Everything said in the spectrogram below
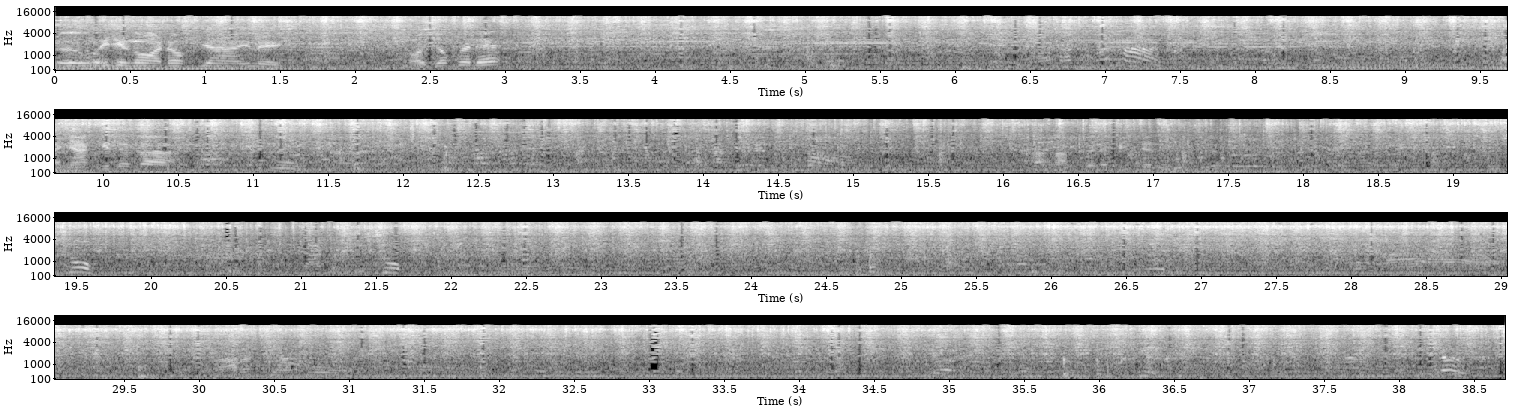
Ừ, bây giờ ngồi đọc cho này lệ Có dốc cái đấy. Banyak kita kak Anak kena pindah dulu Busuk Busuk Go.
